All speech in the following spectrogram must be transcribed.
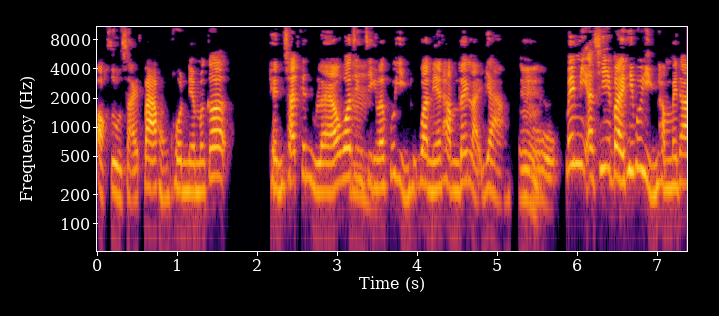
ออกสู่สายตาของคนเนี่ยมันก็ เห็นชัดกันอยู่แล้วว่าอืจมริง ๆ แล้วผู้หญิงทุกวันนี้ทำได้หลายอย่างอืมถูกไม่มีอาชีพอะไรที่ผู้หญิงทำไม่ได้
